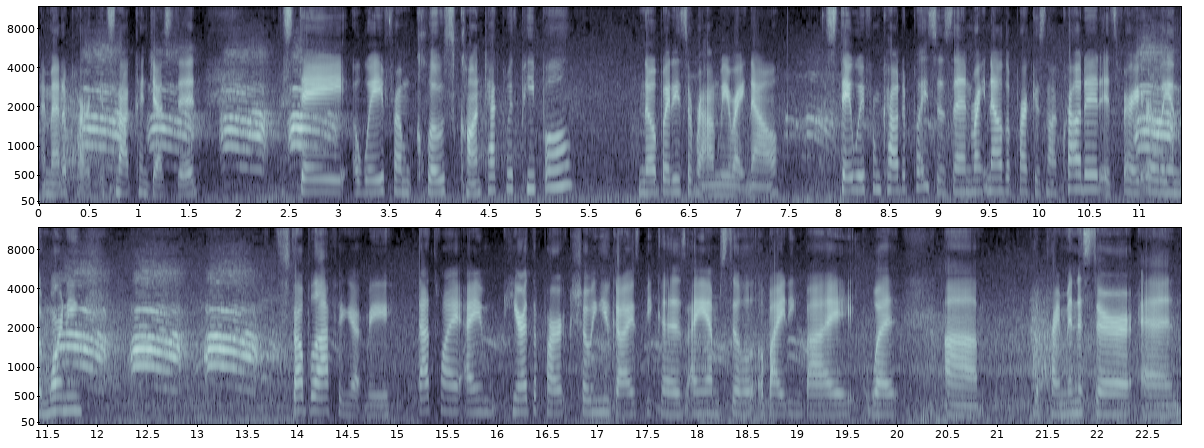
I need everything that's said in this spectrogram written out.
I'm at a park, it's not congested. Stay away from close contact with people. Nobody's around me right now. Stay away from crowded places. And right now the park is not crowded. It's very early in the morning. Stop laughing at me. That's why I'm here at the park showing you guys because I am still abiding by what um, the Prime Minister and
